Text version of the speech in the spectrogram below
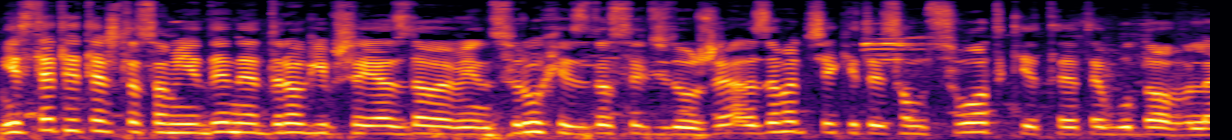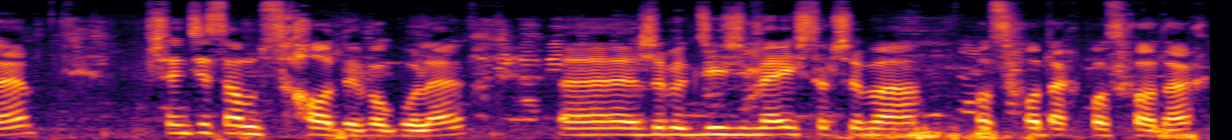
Niestety też to są jedyne drogi przejazdowe, więc ruch jest dosyć duży, ale zobaczcie jakie to są słodkie te, te budowle. Wszędzie są schody w ogóle. E, Żeby gdzieś wejść, to trzeba po schodach, po schodach.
